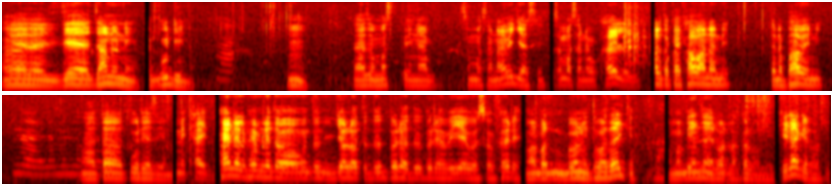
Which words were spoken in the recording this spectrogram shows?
હવે જે જાનું ને ગુડી ને હમ. આજો જો મસ્ત એના સમોસા ને આવી ગયા છે. સમોસા ને એવું ખાઈ લઈએ. તારે તો કઈ ખાવાના નહીં. તને ભાવે નહીં. ના ના મને હા તો તું રહેજે મેં ખાઈ લઈ ફાઇનલ ફેમિલી તો હું દૂધ જલો તો દૂધ ભર્યો દૂધ ભર્યો હવે આવ્યો છો ઘરે. મારા બાદ બોલની ધોવા થાય કે? એમાં બેન જાય રોટલા કરવા લે કીધા કે રોટલા?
